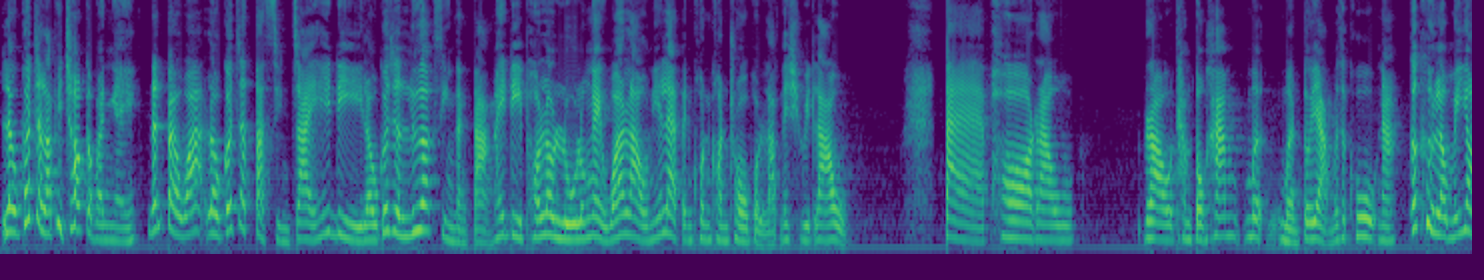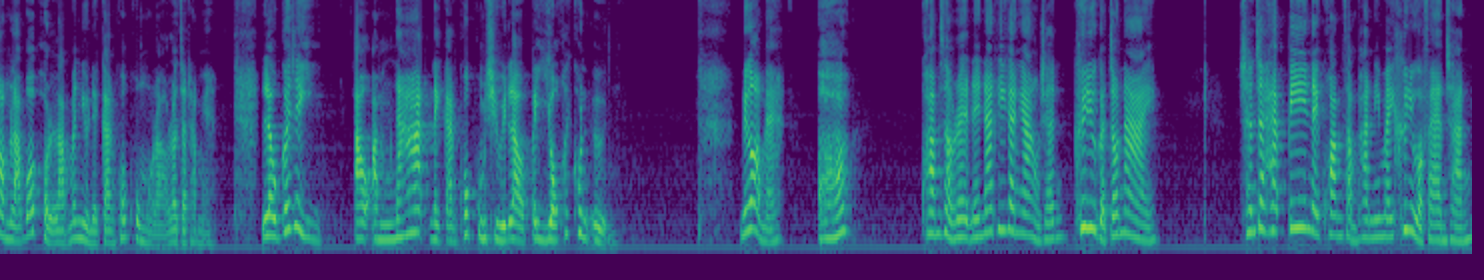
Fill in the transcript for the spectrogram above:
เราก็จะรับผิดชอบกับมันไง นั่นแปลว่าเราก็จะตัดสินใจให้ดี เราก็จะเลือกสิ่งต่างๆ ให้ดี เพราะเรารู้แล้วไงว่าเรานี่แหละเป็นคนควบคุมผลลัพธ์ในชีวิตเรา แต่พอเราเราทำตรงข้ามเหมือนเหมือนตัวอย่างเมื่อสักครู่นะ ก็คือเราไม่ยอมรับว่าผลลัพธ์มันอยู่ในการควบคุมของเรา เราจะทำไง เราก็จะเอาอำนาจในการควบคุมชีวิตเราไปยกให้คนอื่น นึกออกไหมอ๋อ ความสำเร็จในหน้าที่การงานของฉันขึ้นอยู่กับเจ้านาย ฉันจะแฮปปี้ในความสัมพันธ์นี้ไหมขึ้นอยู่กับแฟนฉัน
